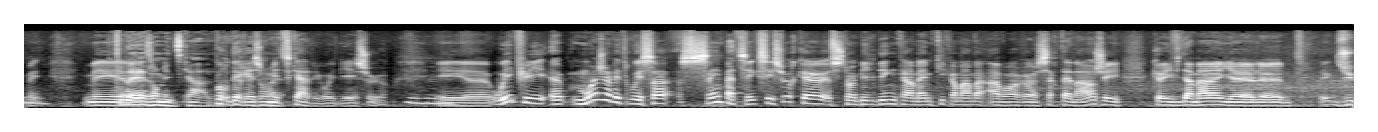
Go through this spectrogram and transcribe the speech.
Mais, mais, Pour des euh, raisons médicales. pour des raisons Ouais. médicales, oui, bien sûr. Et euh, oui, puis euh, moi, j'avais trouvé ça sympathique. C'est sûr que c'est un building quand même qui commence à avoir un certain âge et qu'évidemment, il, y a le, du,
